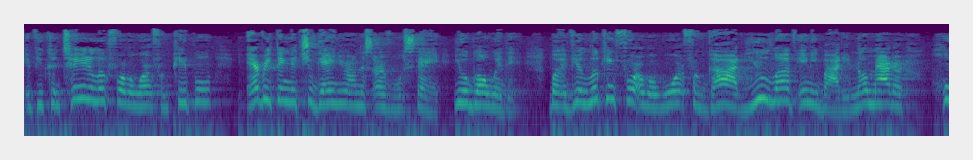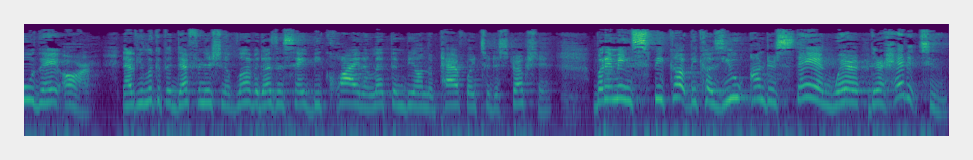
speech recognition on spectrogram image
If you continue to look for reward from people, everything that you gain here on this earth will stay. You'll go with it. But if you're looking for a reward from God, you love anybody, no matter who they are. Now, if you look at the definition of love, it doesn't say be quiet and let them be on the pathway to destruction. But it means speak up because you understand where they're headed to.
